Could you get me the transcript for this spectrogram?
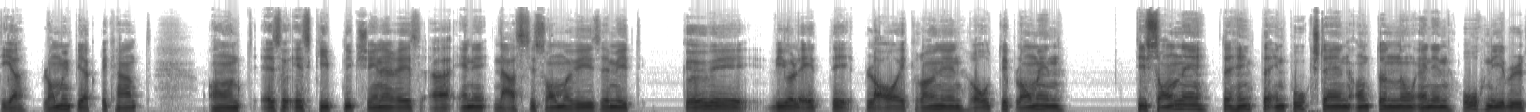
der Blumenberg bekannt. Und also es gibt nichts Schöneres, äh, eine nasse Sommerwiese mit gelbe, violette, blaue, grüne, rote Blumen, die Sonne dahinter in Buchstein und dann noch einen Hochnebel.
